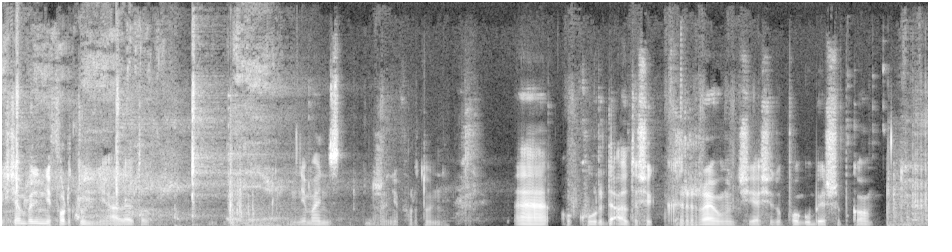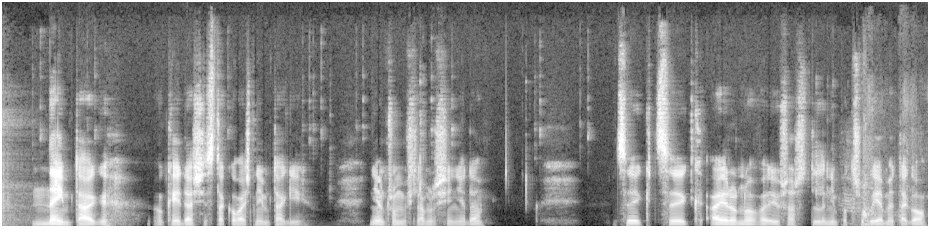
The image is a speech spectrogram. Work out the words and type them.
Chciałem powiedzieć niefortunnie, ale to... Nie ma nic, że niefortunnie. E, o kurde, ale to się kręci, ja się tu pogubię szybko. Name tag. Ok, da się stakować name tagi. Nie wiem, czemu myślałem, że się nie da. Cyk, cyk, ironowe, już aż tyle nie potrzebujemy tego.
